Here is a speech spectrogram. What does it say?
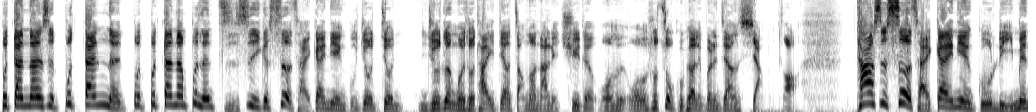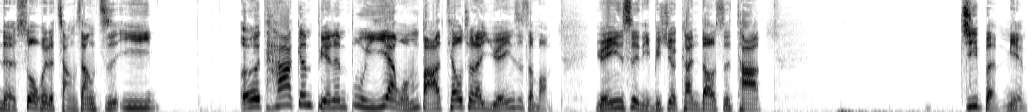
不单单是不单能不不单单不能只是一个色彩概念股，就就你就认为说它一定要涨到哪里去的？我们我说做股票你不能这样想啊，它是色彩概念股里面的受惠的厂商之一。而它跟别人不一样，我们把它挑出来，原因是什么？原因是你必须看到是它基本面，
